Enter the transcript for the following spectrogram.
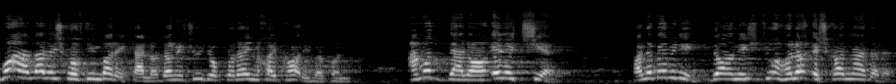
ما اولش گفتیم باره کلا دانشجوی دکترایی می‌خوای کاری بکنی. اما دلایل چیه؟ حالا ببینید دانشجو حالا اشکال نداره.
